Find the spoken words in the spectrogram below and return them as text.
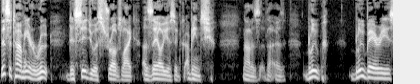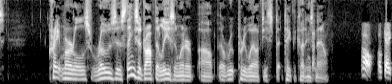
this is the time of year to root deciduous shrubs like azaleas and I mean, not as, as blue blueberries crepe myrtles, roses, things that drop their leaves in winter uh, root pretty well if you st- take the cuttings now. Oh, okay.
